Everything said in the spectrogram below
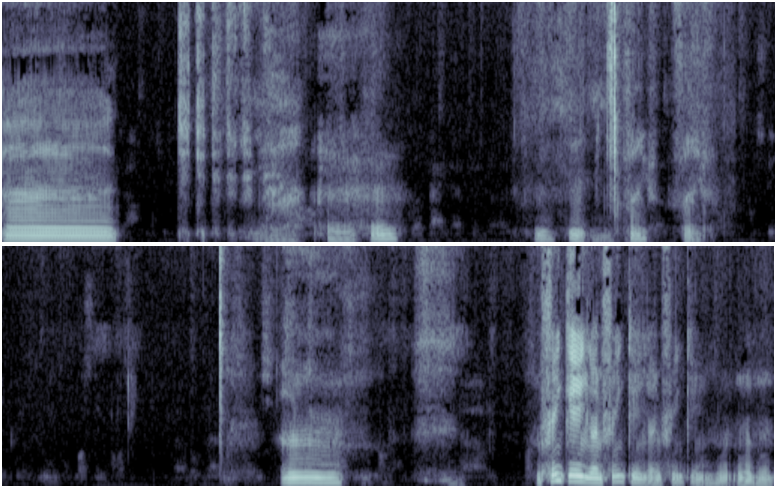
Uh, uh-huh. Mm-hmm. Five, five. Uh, I'm thinking, I'm thinking, I'm thinking. One, one,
